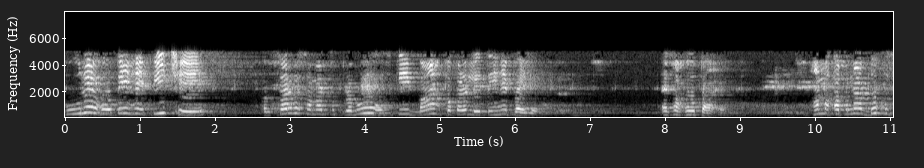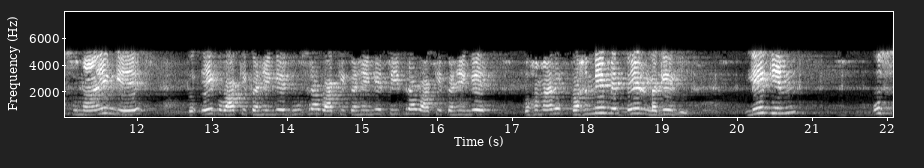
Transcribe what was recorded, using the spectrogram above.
पूरे होते हैं पीछे और सर्व समर्थ प्रभु उसकी बाह पकड़ लेते हैं पहले। ऐसा होता है। हम अपना दुख सुनाएँगे तो एक वाक्य कहेंगे, दूसरा वाक्य कहेंगे, तीसरा वाक्य कहेंगे तो हमारे कहने में देर लगेगी। लेकिन उस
